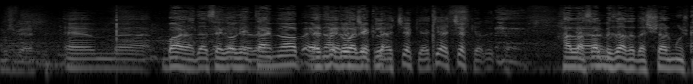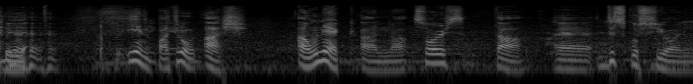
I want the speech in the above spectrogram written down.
Mux vera. Barra, da' segħu li time lab, għadu għalek. Ċekja, ċekja, ċekja. Ħalla sal-mizata da' xar mux billi. Jien patrun, għax, għawnek għanna sors ta' eh, diskussjoni.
